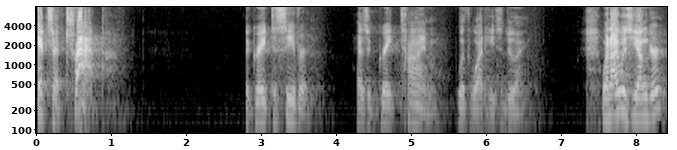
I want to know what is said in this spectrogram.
It's a trap! The great deceiver has a great time with what he's doing. When I was younger,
